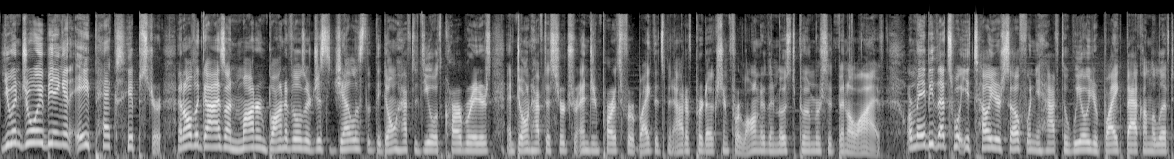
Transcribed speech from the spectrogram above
You enjoy being an apex hipster, and all the guys on modern Bonnevilles are just jealous that they don't have to deal with carburetors and don't have to search for engine parts for a bike that's been out of production for longer than most boomers have been alive. Or maybe that's what you tell yourself when you have to wheel your bike back on the lift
